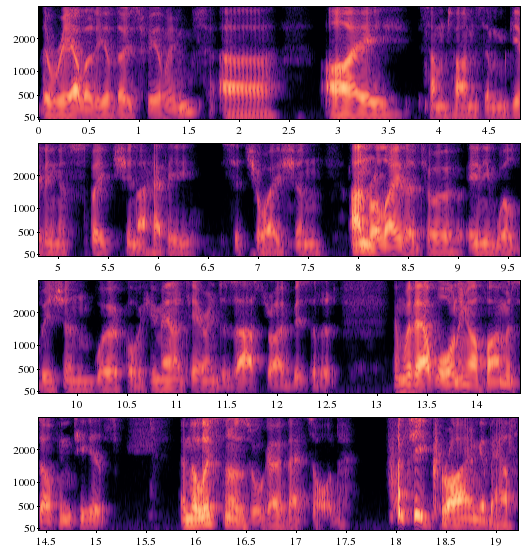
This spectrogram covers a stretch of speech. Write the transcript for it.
the reality of those feelings. Uh, I sometimes am giving a speech in a happy situation unrelated to any World Vision work or humanitarian disaster I visited. And without warning, I'll find myself in tears. And the listeners will go, That's odd. What's he crying about?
